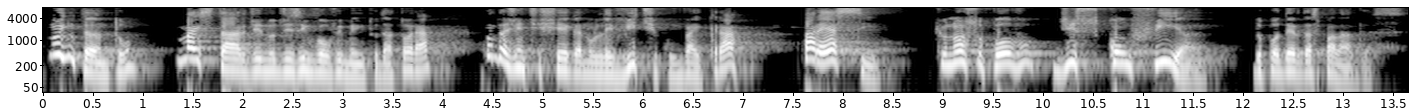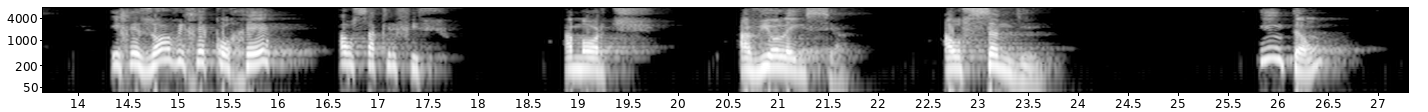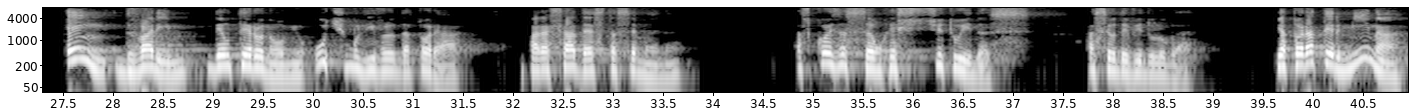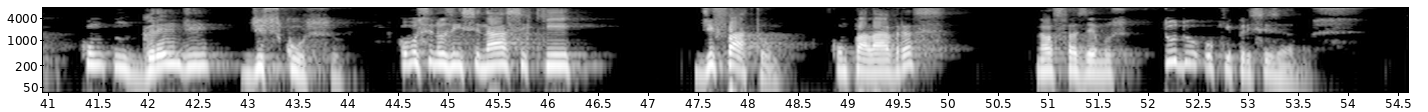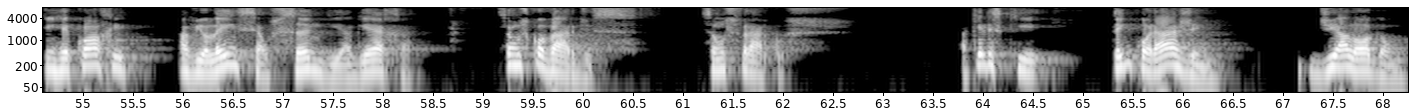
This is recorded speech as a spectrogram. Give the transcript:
No entanto, mais tarde no desenvolvimento da Torá, quando a gente chega no Levítico em Vaikra, parece que o nosso povo desconfia do poder das palavras e resolve recorrer ao sacrifício, à morte, à violência, ao sangue. E então, em Dvarim, Deuteronômio, último livro da Torá, para achar desta semana, as coisas são restituídas a seu devido lugar. E a Torá termina com um grande discurso, como se nos ensinasse que de fato, com palavras, nós fazemos tudo o que precisamos. Quem recorre à violência, ao sangue, à guerra, são os covardes, são os fracos. Aqueles que têm coragem dialogam,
